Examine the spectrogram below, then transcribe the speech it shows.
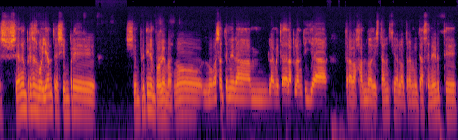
sean empresas bollantes, siempre, siempre tienen problemas. No, no vas a tener a la mitad de la plantilla trabajando a distancia, la otra mitad en ERTE,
